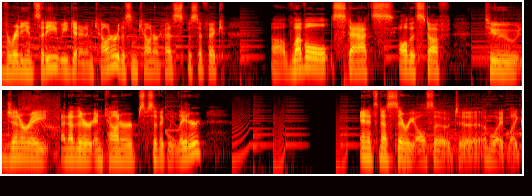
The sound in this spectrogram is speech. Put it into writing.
Viridian City, we get an encounter. This encounter has specific uh, level, stats, all this stuff to generate another encounter specifically later. And it's necessary also to avoid like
